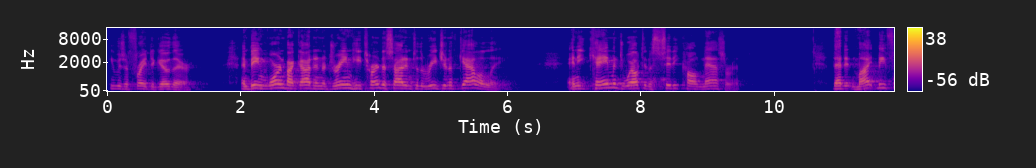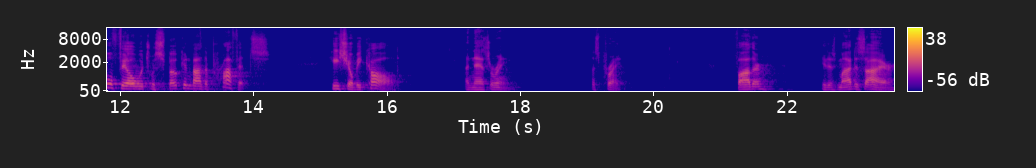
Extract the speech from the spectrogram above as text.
he was afraid to go there. And being warned by God in a dream, he turned aside into the region of Galilee. And he came and dwelt in a city called Nazareth, that it might be fulfilled which was spoken by the prophets he shall be called a Nazarene. Let's pray. Father, it is my desire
